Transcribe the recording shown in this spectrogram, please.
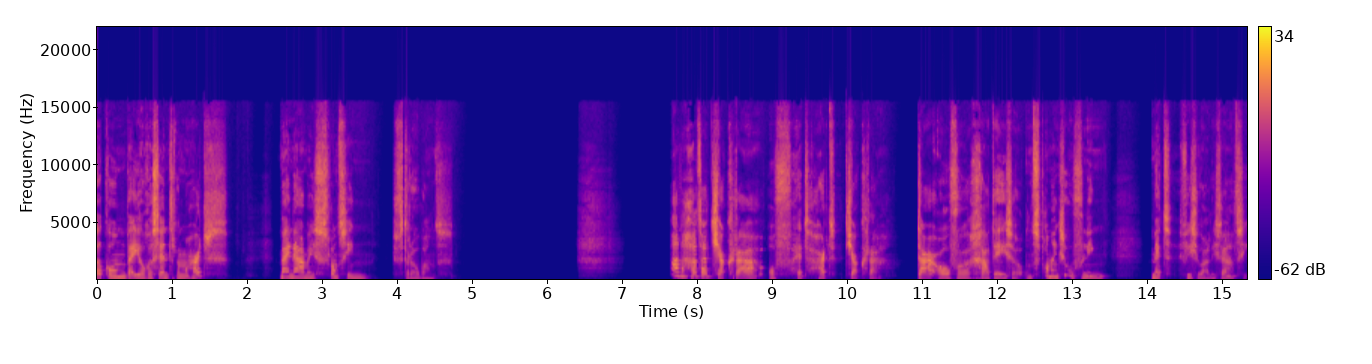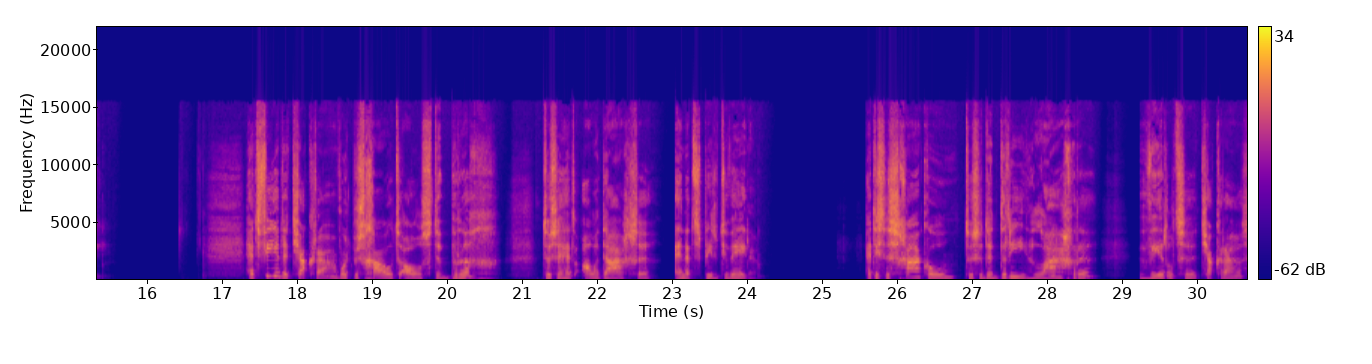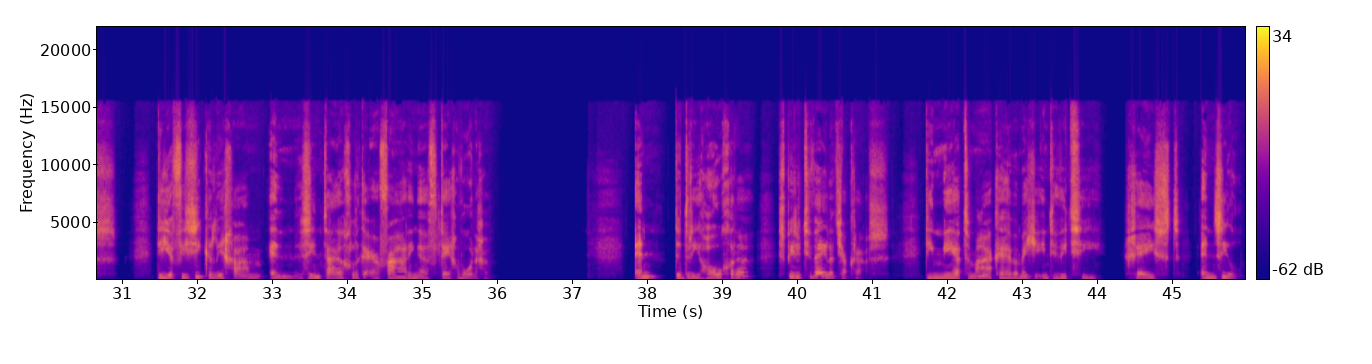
Welkom bij Yoga Centrum Hart. Mijn naam is Francine Strooband. Anahata Chakra of het hartchakra. Daarover gaat deze ontspanningsoefening met visualisatie. Het vierde chakra wordt beschouwd als de brug tussen het alledaagse en het spirituele. Het is de schakel tussen de drie lagere wereldse chakra's die je fysieke lichaam en zintuigelijke ervaringen vertegenwoordigen. En de drie hogere spirituele chakra's, die meer te maken hebben met je intuïtie, geest en ziel.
